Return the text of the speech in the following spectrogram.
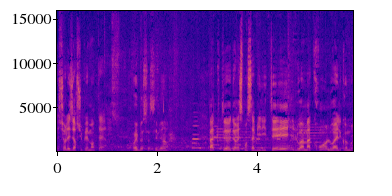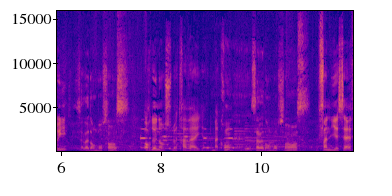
sur les heures supplémentaires. Oui, bah ça c'est bien. Pacte de responsabilité, loi Macron, loi El Khomri. Ça va dans le bon sens. Ordonnance, loi travail, Macron. Ça va dans le bon sens. Fin de l'ISF.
